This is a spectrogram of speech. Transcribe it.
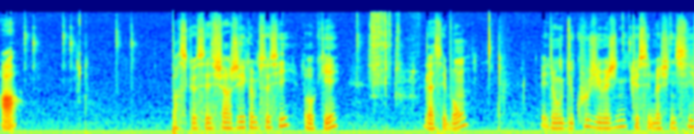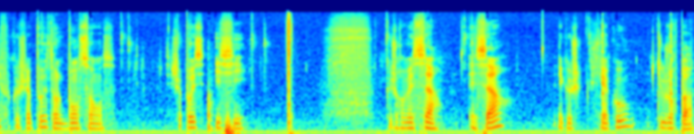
Ah. Parce que c'est chargé comme ceci Ok. Là, c'est bon. Et donc, du coup, j'imagine que cette machine-ci, il faut que je la pose dans le bon sens. Si je la pose ici. Que je remets ça et ça. Et que je clique un coup, toujours pas.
